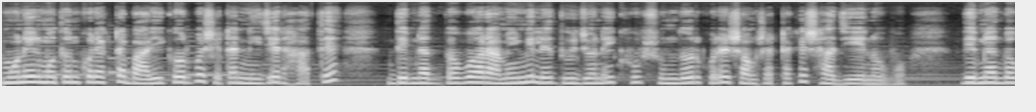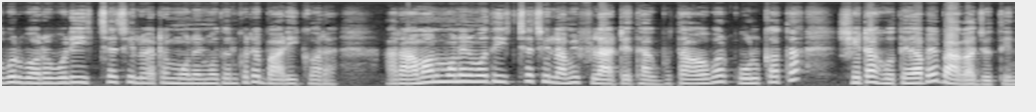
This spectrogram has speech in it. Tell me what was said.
মনের মতন করে একটা বাড়ি করব, সেটা নিজের হাতে। দেবনাথবাবু আর আমি মিলে দুজনেই খুব সুন্দর করে সংসারটাকে সাজিয়ে নেব। দেবনাথবাবুর বরাবরই ইচ্ছা ছিল একটা মনের মতন করে বাড়ি করা। আর আমার মনের মধ্যে ইচ্ছা ছিল আমি ফ্ল্যাটে থাকব, তাও আবার কলকাতা, সেটা হতে হবে বাগাযতীন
